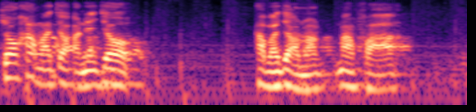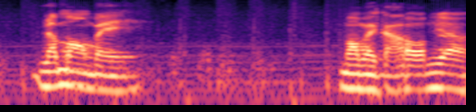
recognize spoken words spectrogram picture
โจ้ขับมาจอดนี่โจ้ขับมาจอดมามาฟ้า แล้วมองไป มองไปกราฟพร้อมยัง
